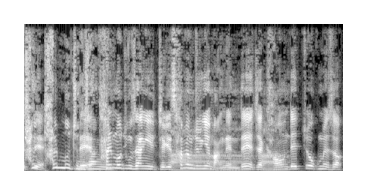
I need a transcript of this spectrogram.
탈, 탈모 증상 네, 탈모 증상이 되게 아. 삼형 중에 막내인데 제가 아. 가운데 조금해서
